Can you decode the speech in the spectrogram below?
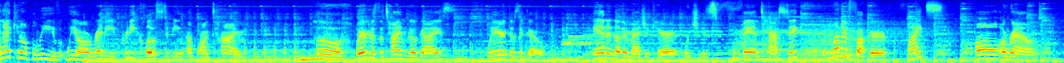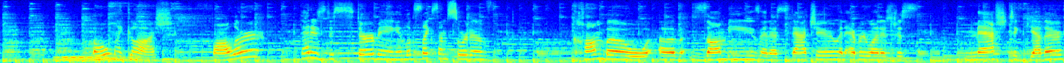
And I cannot believe we are already pretty close to being up on time. Oh, where does the time go, guys? Where does it go? And another magic carrot, which is fantastic. But motherfucker fights all around. Oh my gosh. Faller? That is disturbing. It looks like some sort of combo of zombies and a statue and everyone is just mashed together.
